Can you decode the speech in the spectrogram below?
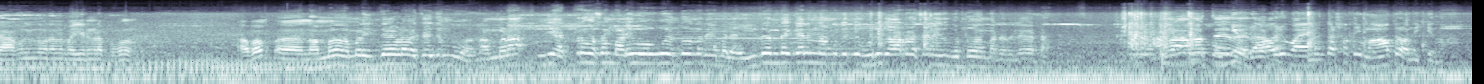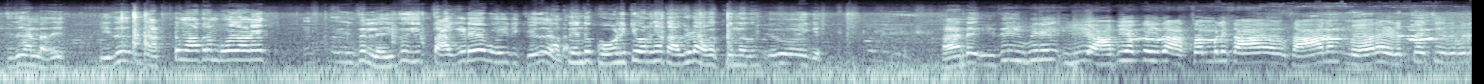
രാഹുൽ എന്ന് പറയുന്ന പയ്യനും കൂടെ പോകുന്നുണ്ട് അപ്പം നമ്മൾ നമ്മൾ ഇന്ത്യ ഇവിടെ വെച്ചും പോവാം. നമ്മളെ ഇനി എത്ര ദിവസം പണി പോകുമോ എന്തോന്ന് അറിയാൻ പറ്റില്ല. ഇത് എന്തൊക്കെയാലും നമുക്ക് ഇനി ഒരു കാരണവശാലും ഇത് കൊണ്ടുപോകാൻ പറ്റത്തില്ല കേട്ടോ. ആ ഒരു വയറും കഷ്ണത്തിൽ മാത്രമാണ് നിൽക്കുന്നത്. ഇത് കണ്ടത് ഇത് നട്ട് മാത്രം പോയതാണേ ഇതില്ല? ഇത് ഈ തകിടേ പോയിരിക്കും. ഇത് കണ്ടത് എന്ത് ക്വാളിറ്റി പറഞ്ഞ തകിടാ വെക്കുന്നത്? ഇത് നോക്കിക്കേ. അതുകൊണ്ട് ഇത് ഇവർ ഈ ആബിയൊക്കെ ഇത് അസംബ്ലി സാധനം വേറെ എടുത്തേച്ച് ഇത് ഇവർ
